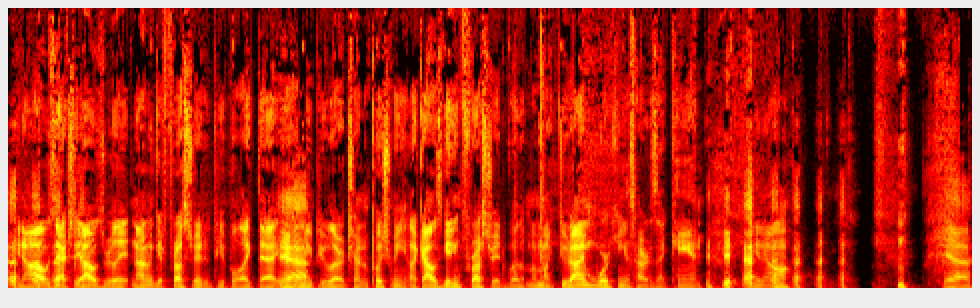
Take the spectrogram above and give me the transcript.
you know, I was actually, I was really, and I don't get frustrated with people like that. You know what Yeah. I mean, people that are trying to push me. Like I was getting frustrated with them. I'm like, dude, I am working as hard as I can. You know, Yeah.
